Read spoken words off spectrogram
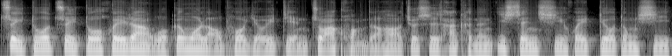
最多最多会让我跟我老婆有一点抓狂的哈，就是他可能一生气会丢东西，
